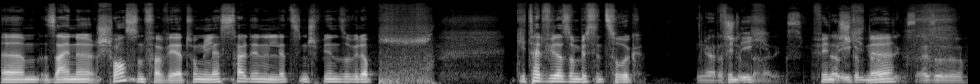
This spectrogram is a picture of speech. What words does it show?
ähm, seine Chancenverwertung lässt halt in den letzten Spielen so wieder, pff, geht halt wieder so ein bisschen zurück. Ja, das stimmt ich, allerdings. Finde ich, ne? Also,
